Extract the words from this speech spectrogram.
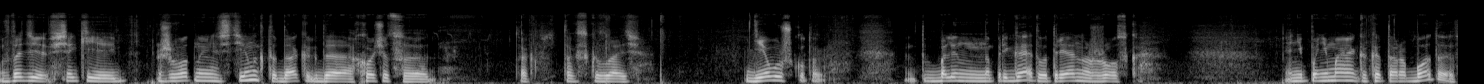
вот эти всякие животные инстинкты, да, когда хочется, так, так сказать, девушку, так, это, блин, напрягает вот реально жестко. Я не понимаю, как это работает.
